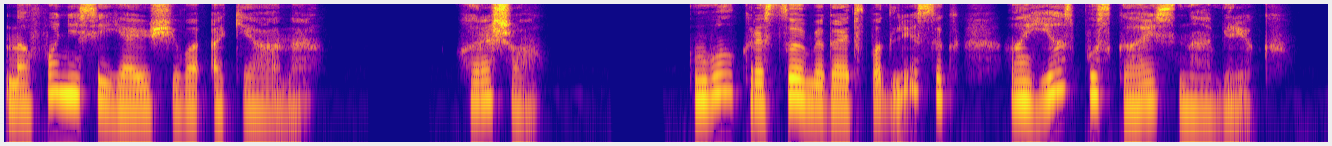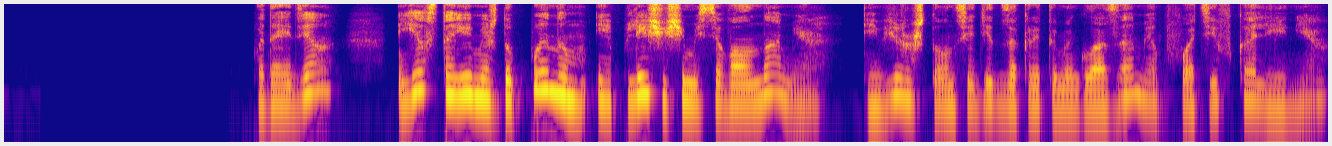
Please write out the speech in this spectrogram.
на фоне сияющего океана. «Хорошо». Волк рысцой убегает в подлесок, а я спускаюсь на берег. Подойдя, я встаю между Пеном и плещущимися волнами и вижу, что он сидит с закрытыми глазами, обхватив колени.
